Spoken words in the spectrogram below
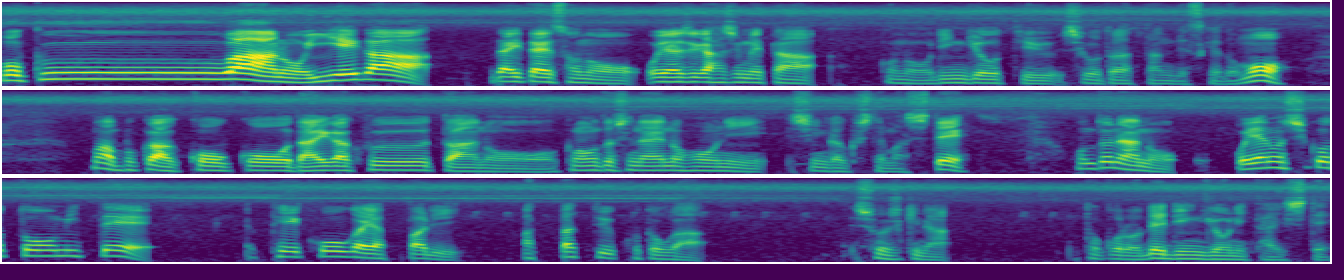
僕はあの家が大体その親父が始めたこの林業っていう仕事だったんですけども、まあ、僕は高校大学とあの熊本市内の方に進学してまして本当にあの親の仕事を見て抵抗がやっぱりあったっていうことが正直なところで林業に対して。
